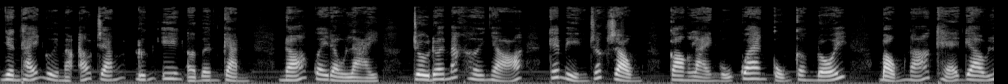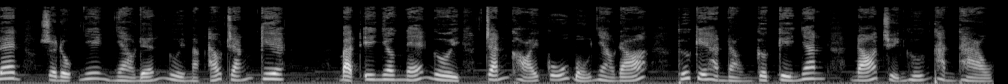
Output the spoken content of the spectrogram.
Nhìn thấy người mặc áo trắng đứng yên ở bên cạnh, nó quay đầu lại, trừ đôi mắt hơi nhỏ, cái miệng rất rộng, còn lại ngũ quan cũng cân đối. Bỗng nó khẽ gào lên rồi đột nhiên nhào đến người mặc áo trắng kia. Bạch y nhân né người, tránh khỏi cú bổ nhào đó. Thứ kia hành động cực kỳ nhanh, nó chuyển hướng thành thạo,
